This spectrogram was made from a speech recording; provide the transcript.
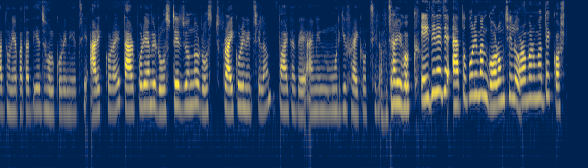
আর ধনিয়া পাতা দিয়ে ঝোল করে নিয়েছি আরেক কড়াই তারপরে আমি রোস্টের জন্য রোস্ট ফ্রাই করে নিচ্ছিলাম। বাই দাবে আই মিন মুরগি ফ্রাই করছিলাম। যাই হোক। এই দিনে যে এত পরিমাণ গরম ছিল, গরমের মধ্যে কষ্ট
